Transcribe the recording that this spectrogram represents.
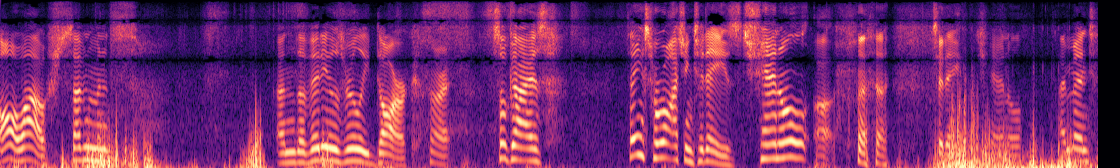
oh wow, seven minutes, and the video is really dark. Alright, so guys, thanks for watching today's channel. Uh, today's channel. I meant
